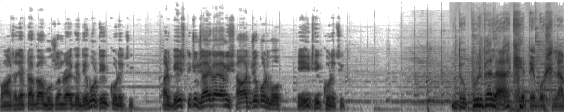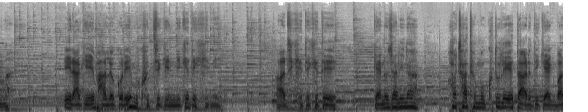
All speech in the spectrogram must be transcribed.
পাঁচ হাজার টাকা ভূষণ রায়কে দেবো ঠিক করেছি। আর বেশ কিছু জায়গায় আমি সাহায্য করব। এই ঠিক করেছি। দুপুরবেলা খেতে বসলাম। এর আগে ভালো করে মুখুজ্জে গিন্নিকে দেখিনি। আজ খেতে খেতে কেন জানি না, হঠাৎ মুখ তুলে তার দিকে একবার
